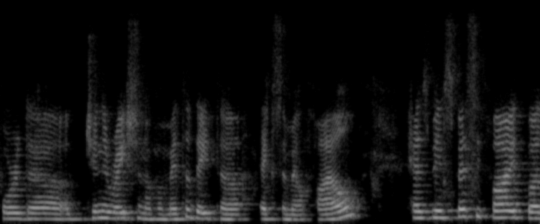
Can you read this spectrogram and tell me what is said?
for the generation of a metadata XML file has been specified by,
